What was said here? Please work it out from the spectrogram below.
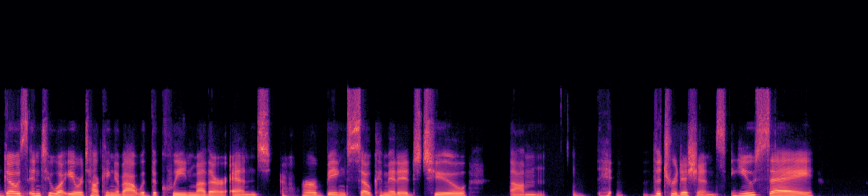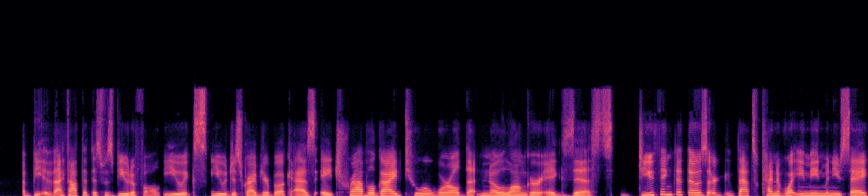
goes into what you were talking about with the Queen Mother and her being so committed to um, the traditions. You say, be- I thought that this was beautiful. You ex- you described your book as a travel guide to a world that no longer exists. Do you think that those are that's kind of what you mean when you say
